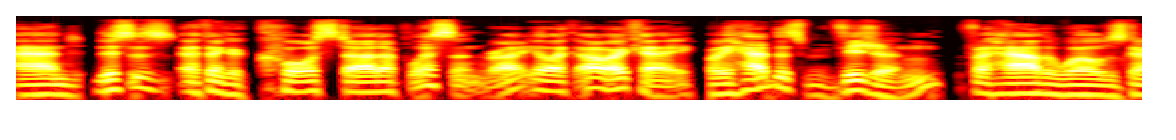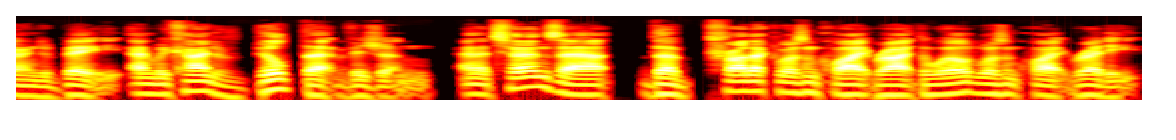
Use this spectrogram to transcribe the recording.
And this is, I think, a core startup lesson, right? You're like, oh, okay, we had this vision for how the world is going to be, and we kind of built that vision. And it turns out the product wasn't quite right, the world wasn't quite ready.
